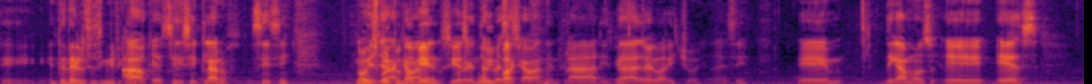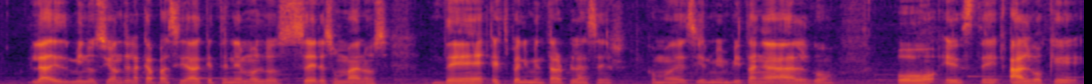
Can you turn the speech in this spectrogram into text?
entender ese significado. Ah, ok, sí, sí, claro, sí, sí. No, disculpe, más bien, si es muy básico. acaban de entrar y tal. Usted lo ha dicho, Sí. Em, digamos, es la disminución de la capacidad que tenemos los seres humanos de experimentar placer. Como decir, me invitan a algo o este, algo que,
